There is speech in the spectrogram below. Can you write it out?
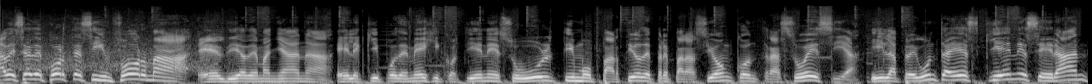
ABC Deportes informa el día de mañana. El equipo de México tiene su último partido de preparación contra Suecia. Y la pregunta es, ¿quiénes serán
